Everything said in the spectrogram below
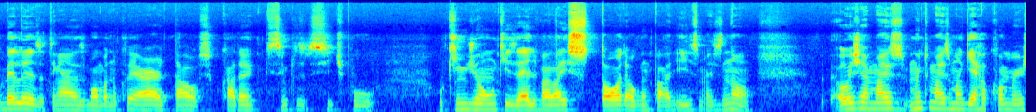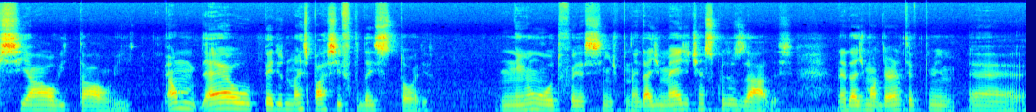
beleza, tem as bombas nucleares tal. Se o cara simples se tipo o Kim Jong quiser, ele vai lá e estoura algum país, mas não. Hoje é mais muito mais uma guerra comercial e tal. E é, um, é o período mais pacífico da história. Nenhum outro foi assim. Tipo, na Idade Média tinha as cruzadas. Na Idade Moderna teve é,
